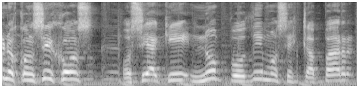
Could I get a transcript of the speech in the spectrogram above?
Buenos consejos, o sea que no podemos escapar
